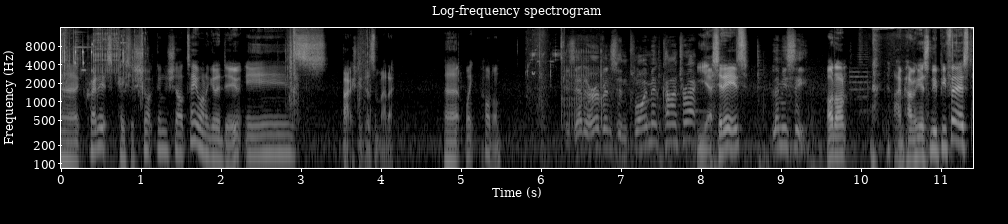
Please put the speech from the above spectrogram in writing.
Uh, credits, case of shotgun shell. Tell you what I'm going to do is... Actually, it doesn't matter. Uh, wait, hold on. Is that Ervin's employment contract? Yes, it is. Let me see. Hold on. I'm having a Snoopy first.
